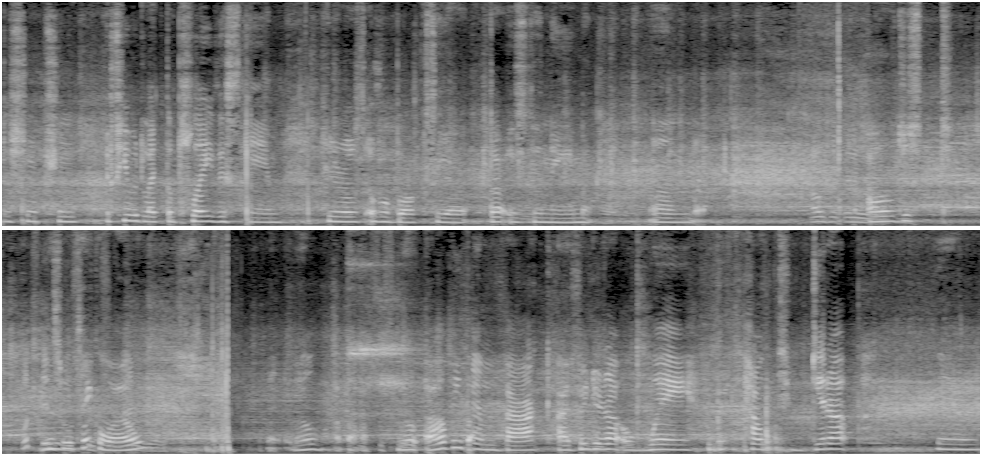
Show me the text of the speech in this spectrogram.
Description, if you would like to play this game, Heroes of Robloxia, that is the name. And I was anyway. I'll just, this will take a while. well, well, I'll be I'm back. I figured out a way how to get up there.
